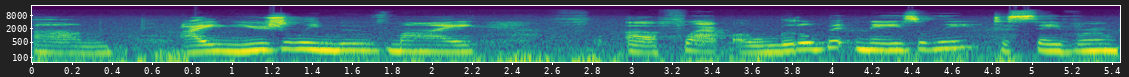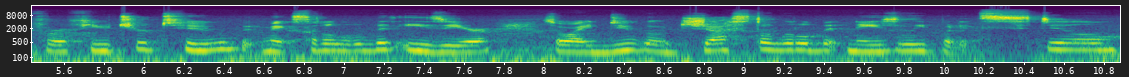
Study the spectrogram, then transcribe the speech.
um, I usually move my uh, flap a little bit nasally to save room for a future tube. It makes it a little bit easier. So I do go just a little bit nasally, but it's still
